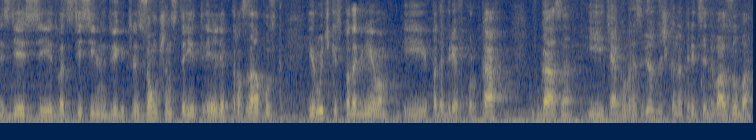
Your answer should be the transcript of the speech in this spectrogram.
Здесь и 20-сильный двигатель Zonction стоит, и электрозапуск, и ручки с подогревом, и подогрев курка газа, и тяговая звездочка на 32 зуба.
